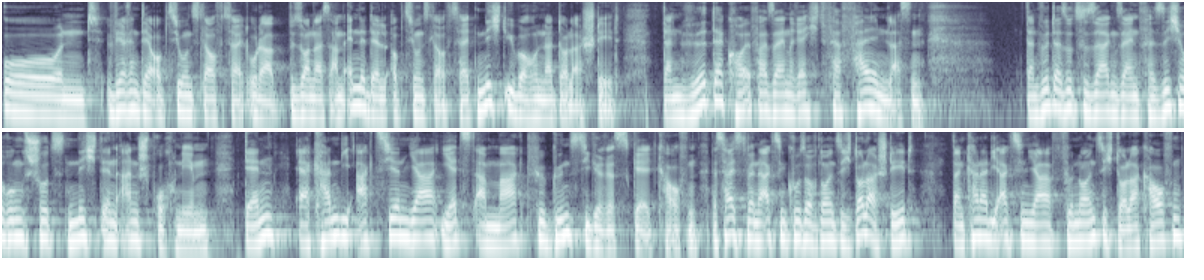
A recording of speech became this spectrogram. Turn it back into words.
und während der Optionslaufzeit oder besonders am Ende der Optionslaufzeit nicht über 100 Dollar steht, dann wird der Käufer sein Recht verfallen lassen dann wird er sozusagen seinen Versicherungsschutz nicht in Anspruch nehmen. Denn er kann die Aktien ja jetzt am Markt für günstigeres Geld kaufen. Das heißt, wenn der Aktienkurs auf 90 Dollar steht, dann kann er die Aktien ja für 90 Dollar kaufen.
